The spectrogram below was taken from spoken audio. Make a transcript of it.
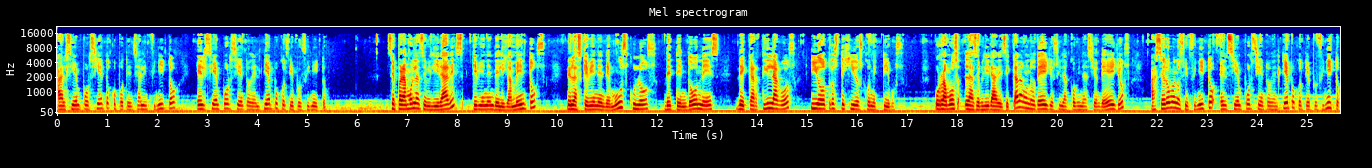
Al 100% con potencial infinito, el 100% del tiempo con tiempo infinito. Separamos las debilidades que vienen de ligamentos, de las que vienen de músculos, de tendones, de cartílagos y otros tejidos conectivos. Borramos las debilidades de cada uno de ellos y la combinación de ellos a cero menos infinito el 100% del tiempo con tiempo infinito.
